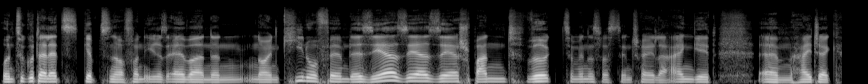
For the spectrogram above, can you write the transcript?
Und zu guter Letzt gibt es noch von Iris Elba einen neuen Kinofilm, der sehr, sehr, sehr spannend wirkt, zumindest was den Trailer angeht. Ähm, Hijack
